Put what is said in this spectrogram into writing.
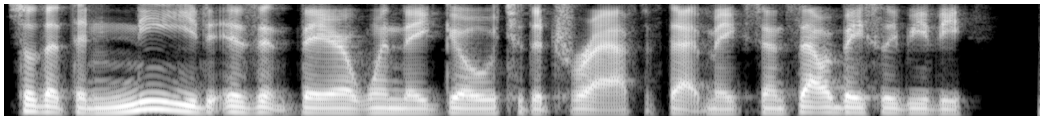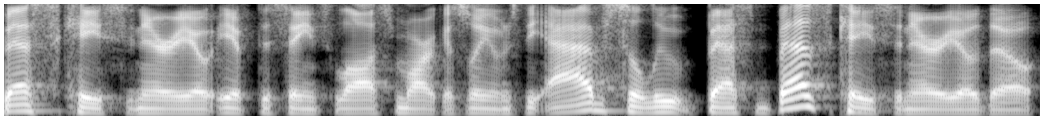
so that the need isn't there when they go to the draft, if that makes sense. That would basically be the best case scenario if the Saints lost Marcus Williams. The absolute best, best case scenario, though,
